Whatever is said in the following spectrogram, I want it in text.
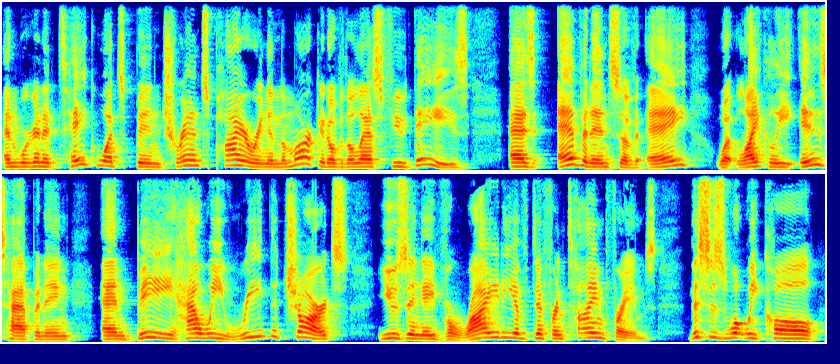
and we're going to take what's been transpiring in the market over the last few days as evidence of A, what likely is happening, and B, how we read the charts using a variety of different time frames. This is what we call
